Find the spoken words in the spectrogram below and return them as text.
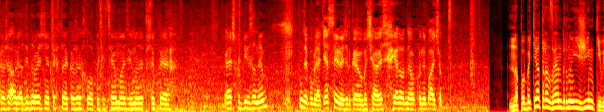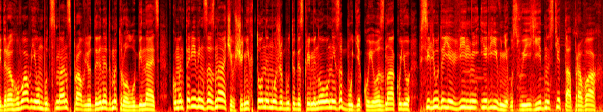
Каже, а день народження ти хто? Я кажу, хлопець, і в цей момент він мене пшикає. Я ж побіг за ним. Ну, типу, блядь, я сильно жінка, я вибачаюсь. Я на одне око не бачу. На побиття трансгендерної жінки відреагував і омбудсмен з прав людини Дмитро Лубінець. В коментарі він зазначив, що ніхто не може бути дискримінований за будь-якою ознакою. Всі люди є вільні і рівні у своїй гідності та правах.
